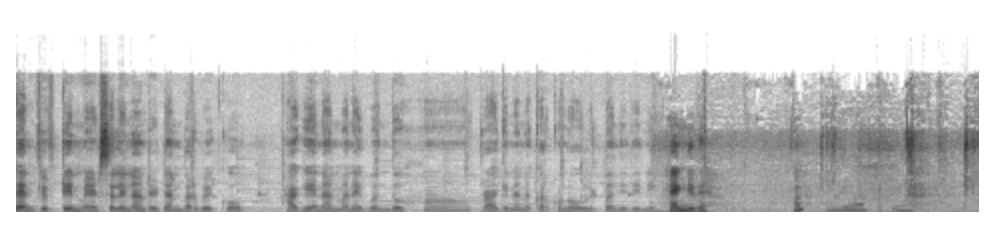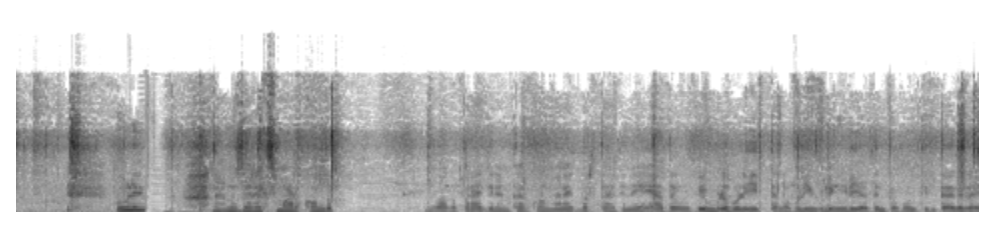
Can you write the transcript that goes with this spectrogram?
ಟೆನ್ ಫಿಫ್ಟೀನ್ ಮಿನಿಟ್ಸಲ್ಲಿ ನಾನು ರಿಟರ್ನ್ ಬರಬೇಕು. ಹಾಗೆ ನಾನು ಮನೆಗೆ ಬಂದು ಪ್ರಾಗಿನನ್ನು ಕರ್ಕೊಂಡು ಹೋಗ್ಲಿಕ್ಕೆ ಬಂದಿದ್ದೀನಿ. ಹೆಂಗಿದೆ? ಹುಳಿ. ನಾನು ಜೆರಾಕ್ಸ್ ಮಾಡಿಕೊಂಡು ಇವಾಗ ಪ್ರಾಗಿನನ್ನು ಕರ್ಕೊಂಡು ಮನೆಗೆ ಬರ್ತಾ ಇದ್ದೀನಿ. ಅದು ಬಿಂಬಳು ಹುಳಿ ಇತ್ತಲ್ಲ ಹುಳಿ ಹುಳಿ ಹುಳಿ ಅದನ್ನು ತೊಗೊಂಡು ತಿಂತಾ ಇದ್ದಾಳೆ.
